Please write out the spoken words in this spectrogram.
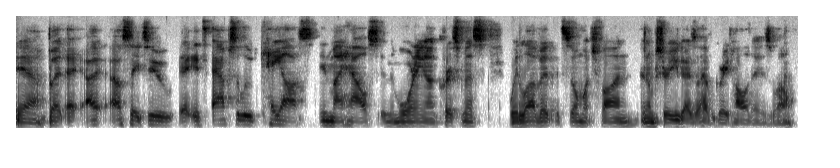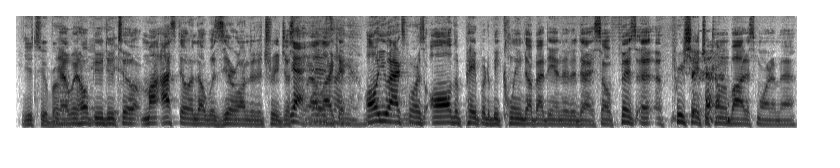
Yeah, but I, will say too, it's absolute chaos in my house in the morning on Christmas. We love it. It's so much fun, and I'm sure you guys will have a great holiday as well. You too, bro. Yeah, we hope you do too. My, I still end up with zero under the tree, just yeah, the way I like it. All you ask for is all the paper to be cleaned up at the end of the day. So, Fitz, uh, appreciate you coming by this morning, man.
